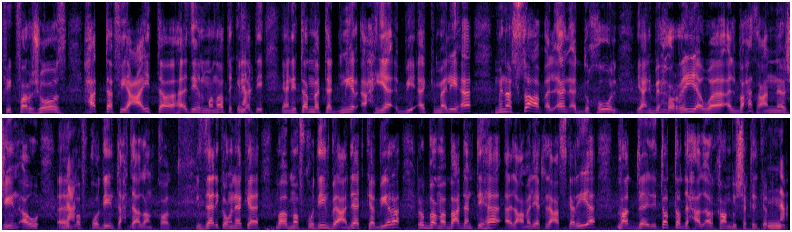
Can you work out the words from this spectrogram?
في كفر جوز. حتى في عيتا هذه المناطق نعم. التي يعني تم تدمير أحياء بأكملها من الصعب الآن الدخول يعني بحرية والبحث عن ناجين أو نعم. مفقودين تحت الأنقاض لذلك هناك مفقودين بأعداد كبيرة ربما بعد انتهاء العمليات العسكرية قد تتضح الأرقام بشكل كبير نعم.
